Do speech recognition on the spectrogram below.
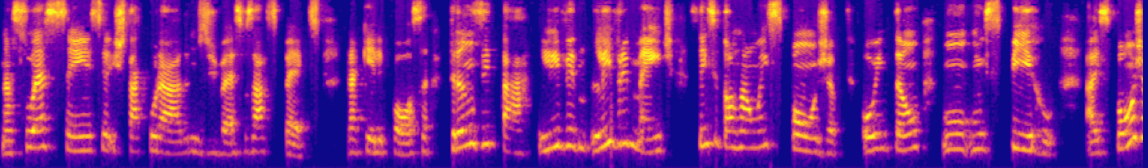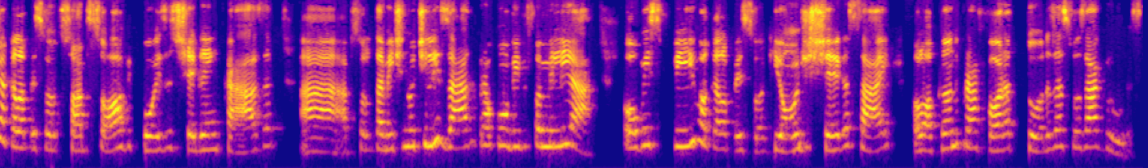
na sua essência, estar curado nos diversos aspectos, para que ele possa transitar livre, livremente, sem se tornar uma esponja, ou então um, um, espirro. A esponja é aquela pessoa que só absorve coisas, chega em casa ah, absolutamente inutilizado para o convívio familiar. Ou o espirro, aquela pessoa que onde chega, sai, colocando para fora todas as suas agruras.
